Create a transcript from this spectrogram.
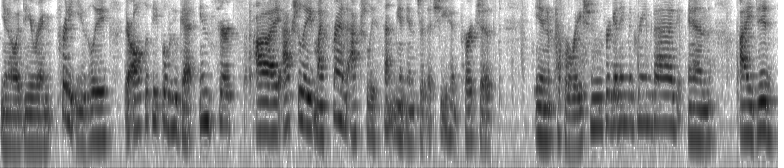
you know, a D-ring pretty easily. There are also people who get inserts. I actually, my friend actually sent me an insert that she had purchased in preparation for getting the green bag. And I did,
